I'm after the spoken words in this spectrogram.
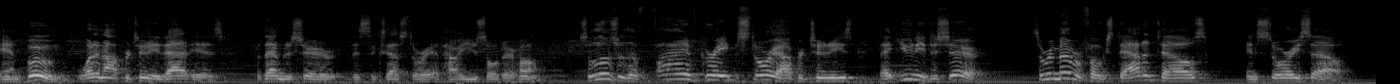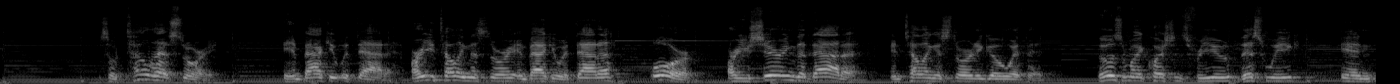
And boom, what an opportunity that is for them to share the success story of how you sold their home. So those are the five great story opportunities that you need to share. So remember folks, data tells and stories sell. So tell that story and back it with data. Are you telling the story and back it with data? Or are you sharing the data and telling a story to go with it? Those are my questions for you this week and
